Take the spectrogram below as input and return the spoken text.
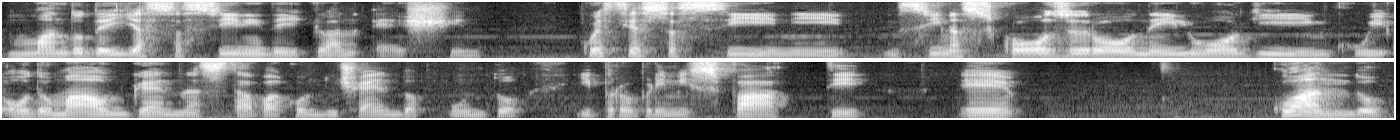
mandò degli assassini dei clan Eshin. Questi assassini si nascosero nei luoghi in cui Odo Maugen stava conducendo appunto i propri misfatti e quando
